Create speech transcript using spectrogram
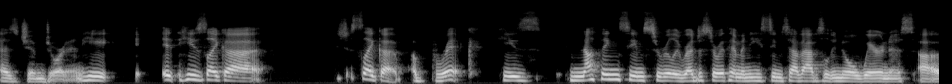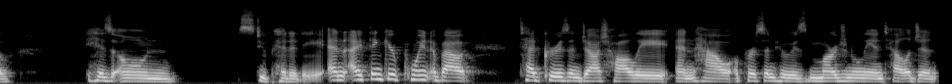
as Jim Jordan. He it, he's like a he's just like a, a brick. He's nothing seems to really register with him, and he seems to have absolutely no awareness of his own stupidity. And I think your point about Ted Cruz and Josh Hawley and how a person who is marginally intelligent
